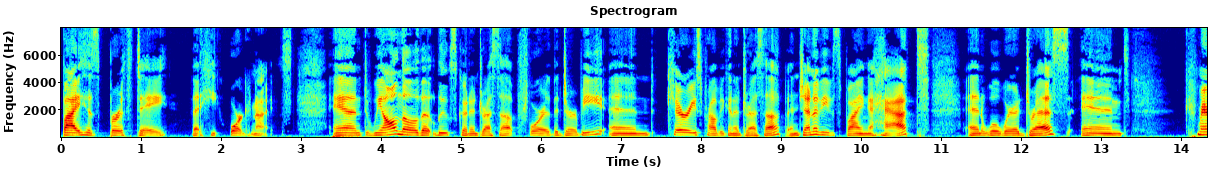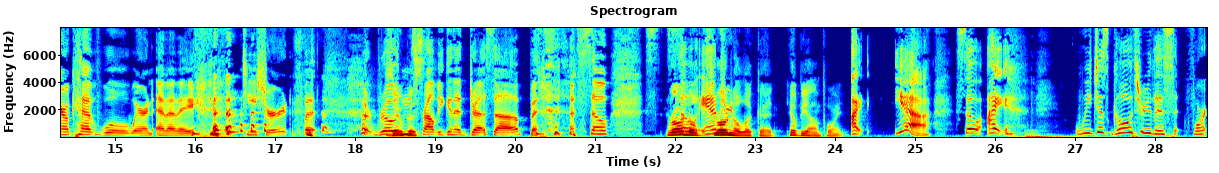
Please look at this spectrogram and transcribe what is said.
by his birthday that he organized. And we all know that Luke's going to dress up for the Derby and Carrie's probably going to dress up and Genevieve's buying a hat and will wear a dress and Camaro Kev will wear an MMA t-shirt, but but Roden's probably gonna dress up, so Roden, so will, Andrew, Roden will look good. He'll be on point. I yeah. So I we just go through this for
